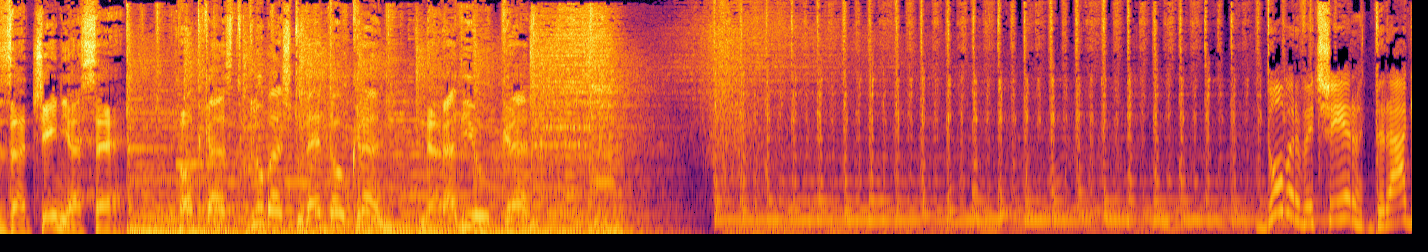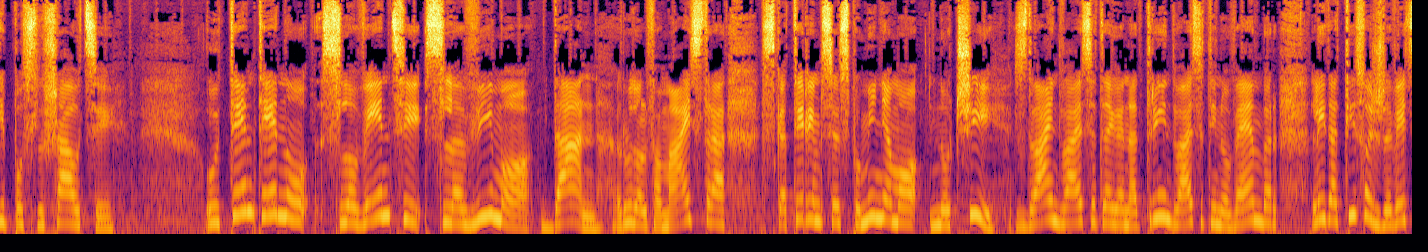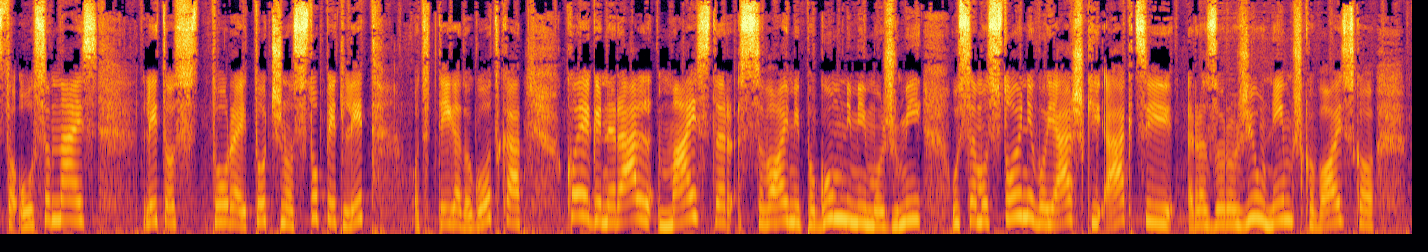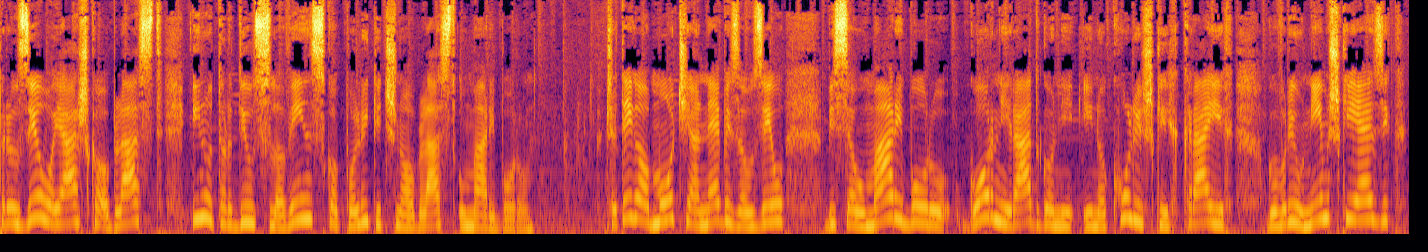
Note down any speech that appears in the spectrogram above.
Začenja se podcast Kluba študentov Kran na Radiu Kran. Dober večer, dragi poslušalci. V tem tednu Slovenci slavimo dan Rudolfa Majstra, s katerim se spominjamo noči z 22. na 23. november leta 1918, letos torej točno 105 let od tega dogodka, ko je general Majster s svojimi pogumnimi možmi v samostojni vojaški akciji razorožil nemško vojsko, prevzel vojaško oblast in utrdil slovensko politično oblast v Mariboru. Če tega območja ne bi zauzel, bi se v Mariboru, Gorni Radgoni in okoliških krajih govoril nemški jezik,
